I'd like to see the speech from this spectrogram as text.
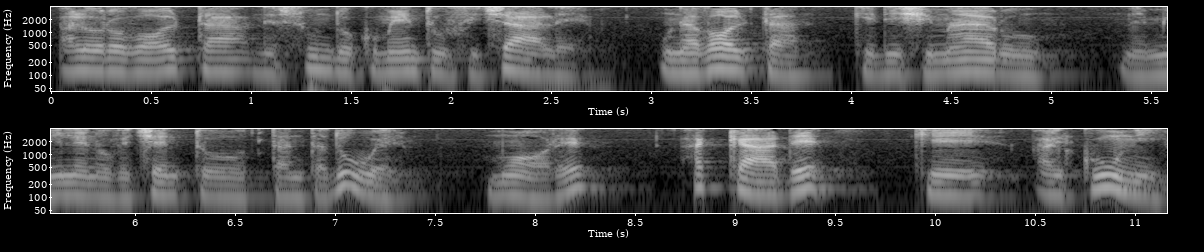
a loro volta nessun documento ufficiale. Una volta che Deshimaru nel 1982 muore, accade che alcuni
